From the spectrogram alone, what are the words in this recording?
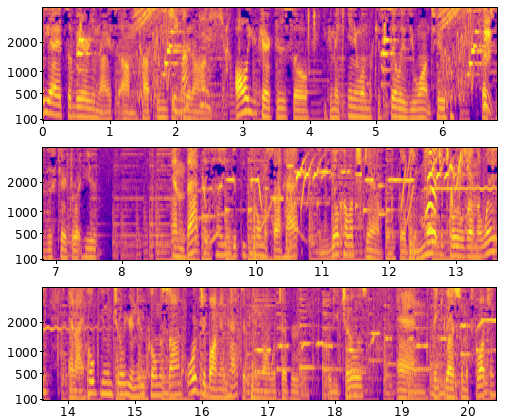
yeah, it's a very nice um, costume. to put it on all your characters, so you can make anyone look as silly as you want to, such as this character right here. And that is how you get the Koma-san hat in Yo-kai Jam. There'll be more tutorials on the way, and I hope you enjoy your new Koma-san or Jibanyan hat, depending on whichever code you chose. And thank you guys so much for watching.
